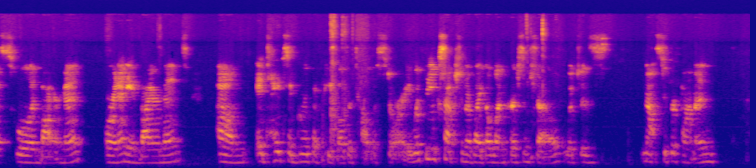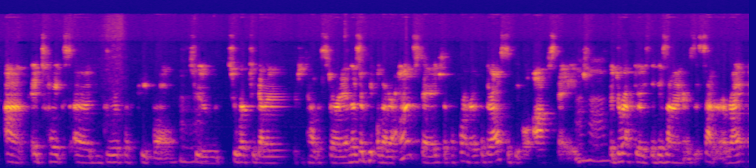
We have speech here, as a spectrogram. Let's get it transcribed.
a school environment or in any environment, um, it takes a group of people to tell the story, with the exception of like a one person show, which is not super common. Um, it takes a group of people mm-hmm. to to work together to tell the story, and those are people that are on stage, the performers, but they're also people off stage, mm-hmm. the directors, the designers, etc. Right?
